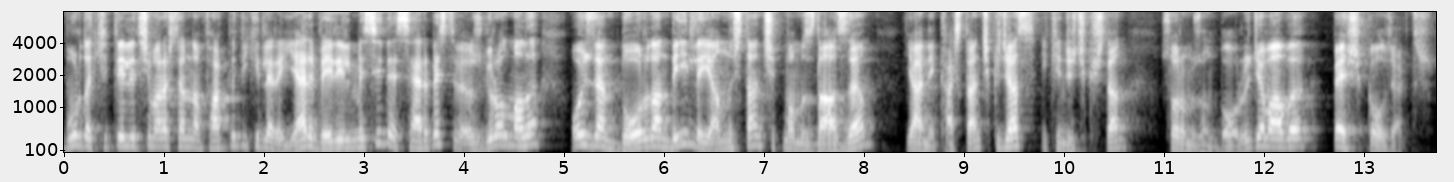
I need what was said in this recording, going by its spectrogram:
burada kitle iletişim araçlarından farklı fikirlere yer verilmesi de serbest ve özgür olmalı. O yüzden doğrudan değil de yanlıştan çıkmamız lazım. Yani kaçtan çıkacağız? İkinci çıkıştan sorumuzun doğru cevabı 5 şıkkı olacaktır.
